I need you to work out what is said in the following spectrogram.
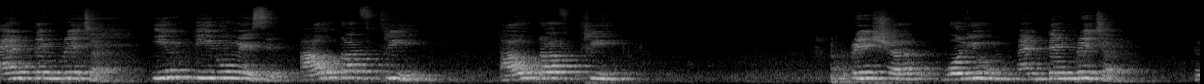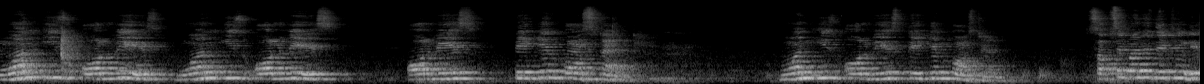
एंड टेम्परेचर, इन तीनों में से out of three out of three pressure, volume and temperature. One is always one is always always taken constant one is always taken constant. सबसे पहले देखेंगे,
